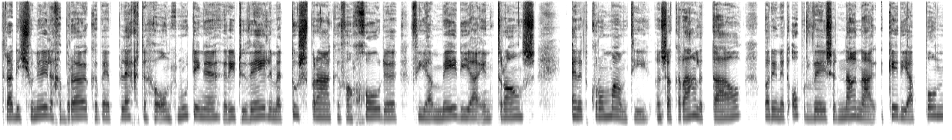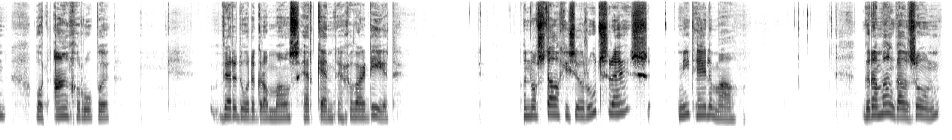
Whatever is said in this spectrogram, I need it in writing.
Traditionele gebruiken bij plechtige ontmoetingen, rituelen met toespraken van goden via media in trance en het Kromanti, een sacrale taal waarin het opperwezen Nana Kediapon wordt aangeroepen, werden door de Gramans herkend en gewaardeerd. Een nostalgische rootsreis? Niet helemaal. Graman Gazon,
